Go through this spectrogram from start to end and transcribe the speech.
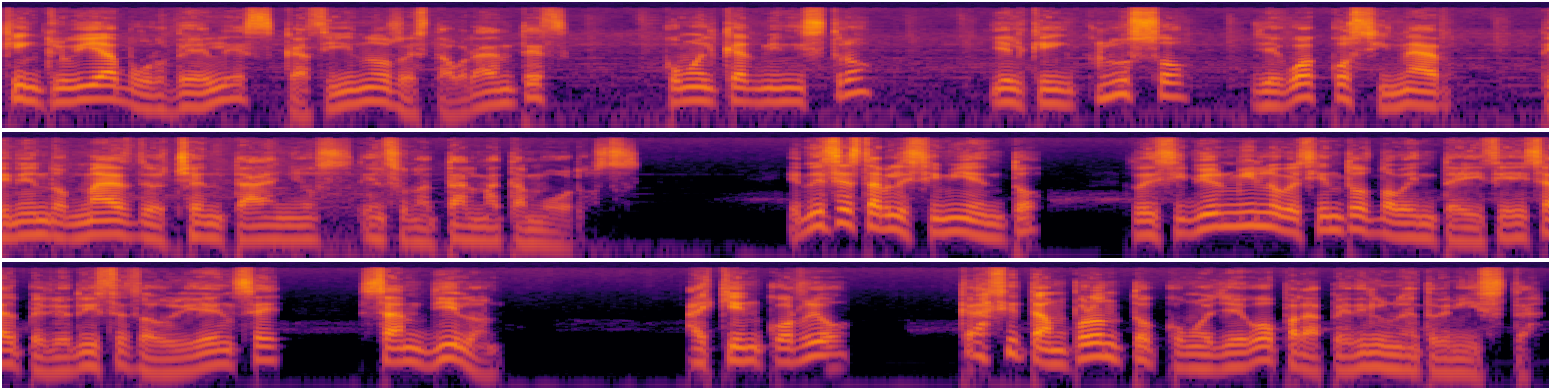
que incluía burdeles, casinos, restaurantes, como el que administró y el que incluso llegó a cocinar teniendo más de 80 años en su natal Matamoros. En ese establecimiento recibió en 1996 al periodista estadounidense Sam Dillon, a quien corrió casi tan pronto como llegó para pedirle una entrevista.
